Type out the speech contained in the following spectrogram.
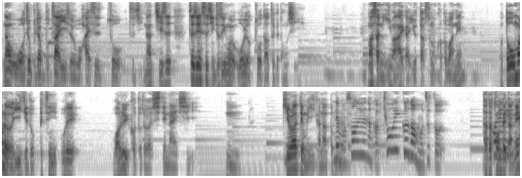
那我就比较不在意，所以我还是做我自己。那其实这件事情就是因为我有做到这个东西。うんまさに今愛が言ったその言葉ね。うんどう思われればいいけど、別に俺、悪いこととかしてないし、うん。嫌われてもいいかなとうんでも。そういうなんか教育がもうずっと叩んでたね。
